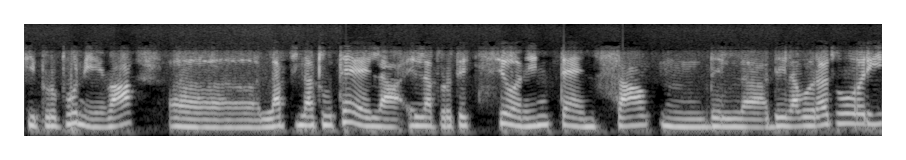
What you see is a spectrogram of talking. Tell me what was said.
si proponeva eh, la, la, tutela e la protezione intensa mh, del, dei lavoratori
